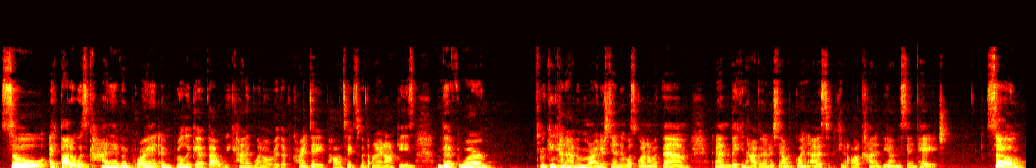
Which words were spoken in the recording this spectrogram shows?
So I thought it was kind of important and really good that we kind of went over the current day politics with Anunnakis. Therefore, we can kind of have a more understanding what's going on with them and they can have an understand what's going on us so we can all kind of be on the same page. So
